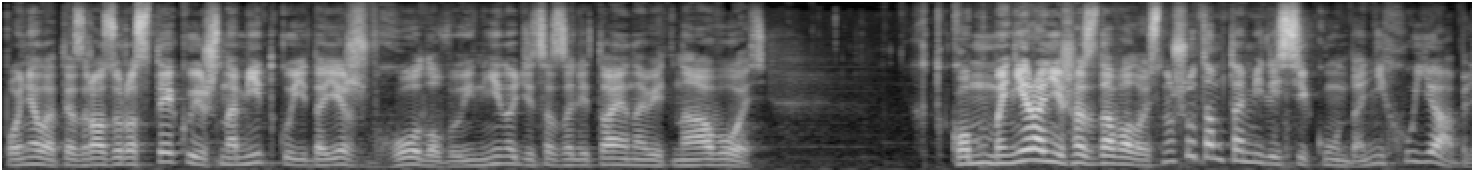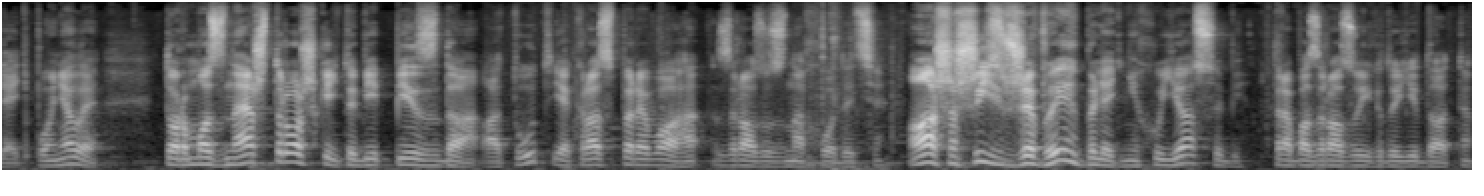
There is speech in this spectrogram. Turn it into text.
Поняли? Ти зразу розтикуєш на мітку і даєш в голову. І іноді це залітає навіть на авось. Кому мені раніше здавалось, ну що там та мілісекунда? Ніхуя, блять, поняли? Тормознеш трошки і тобі пізда. А тут якраз перевага зразу знаходиться. А, шашись шість живих, блять, ніхуя собі. Треба зразу їх доїдати.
